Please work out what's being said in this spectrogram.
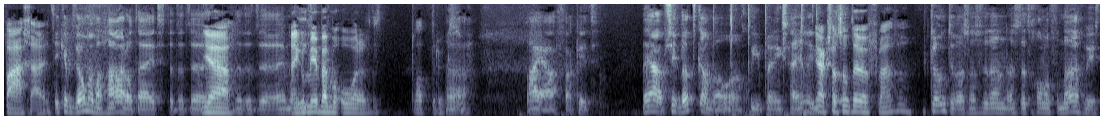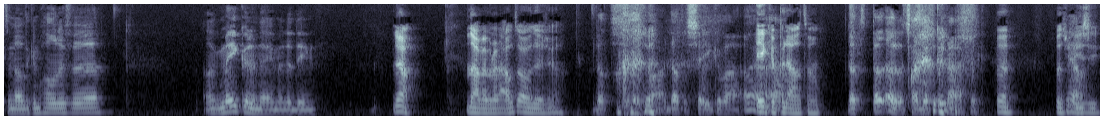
vaag uit. Ik heb het wel met mijn haar altijd. Dat het, eh, Ja. dat het eh, helemaal ik heb meer bij mijn oren, dat het plat drukt. Ja, Ja. Maar ja, fuck it. Nou ja, op zich, dat kan wel een goede planning zijn. Alleen ik zal het zo even vragen. Het klote was, als we dan, als dat gewoon al vandaag wisten, dan had ik hem gewoon even... had ik mee kunnen nemen, dat ding. Ja. Nou, we hebben een auto, dus ja. Dat, dat is waar, dat is zeker waar. Oh, ja, ik heb een auto. Dat, dat, oh, dat zou best kunnen eigenlijk. Ja, dat is wel Ja. easy. Ik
